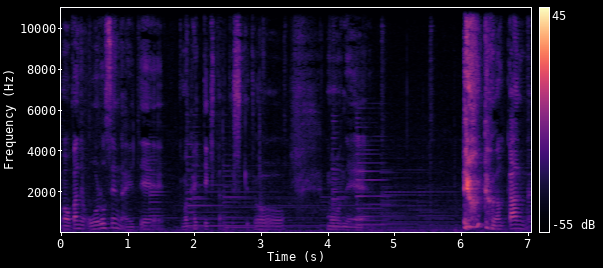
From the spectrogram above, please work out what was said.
まあ、お金を下ろせないで、まあ、帰ってきたんですけどもうねよくわかんない。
